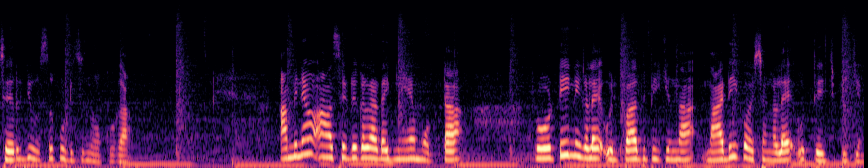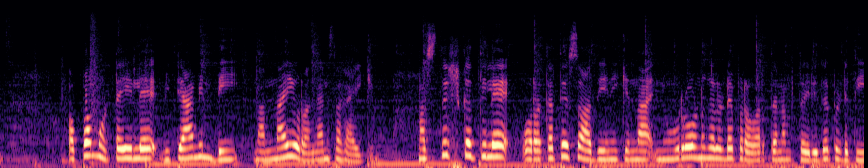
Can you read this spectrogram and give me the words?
ചെറു ജ്യൂസ് കുടിച്ചു നോക്കുക. അമിനോ ആസിഡുകൾ അടങ്ങിയ മുട്ട പ്രോട്ടീനുകളെ ഉൽപ്പാദിപ്പിക്കുന്ന നാഡീകോശങ്ങളെ ഉത്തേജിപ്പിക്കും. ഒപ്പം മുട്ടയിലെ വിറ്റാമിൻ ഡി നന്നായി ഉറങ്ങാൻ സഹായിക്കും. മസ്തിഷ്കത്തിലെ ഉറക്കത്തെ സ്വാധീനിക്കുന്ന ന്യൂറോണുകളുടെ പ്രവർത്തനം ത്വരിതപ്പെടുത്തി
